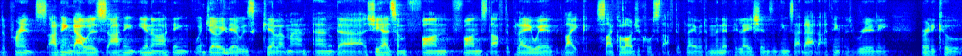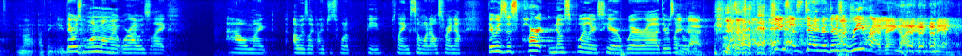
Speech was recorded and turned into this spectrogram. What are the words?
the Prince. I think that was, I think you know, I think what Joey did was killer, man. And uh, she had some fun, fun stuff to play with, like psychological stuff to play with, and manipulations and things like that. That I think was really, really cool. And I, I think you. Did There was great. one moment where I was like, how am I? I was like, I just want to be playing someone else right now. There was this part, no spoilers here, where uh, there was like Thank a. God. Jesus, David, there was a rewrite.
